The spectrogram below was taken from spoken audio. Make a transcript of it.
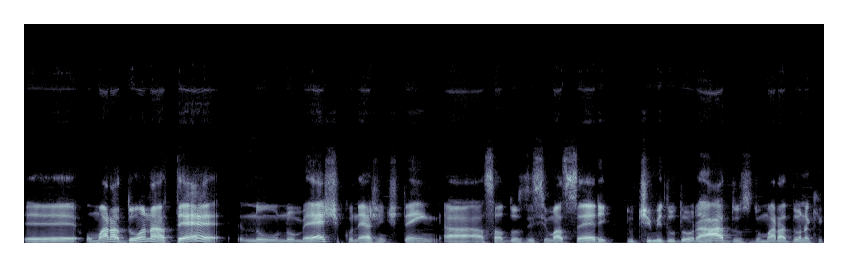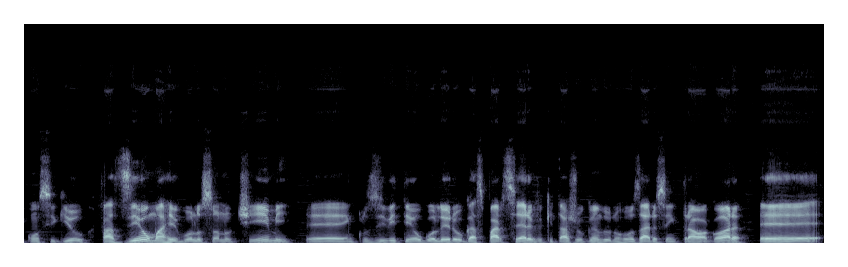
É, o Maradona, até no, no México, né? A gente tem a, a, saudosíssima série do time do Dourados, do Maradona que conseguiu fazer uma revolução no time. É, inclusive tem o goleiro Gaspar Sérvio que tá jogando no Rosário Central agora. É,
